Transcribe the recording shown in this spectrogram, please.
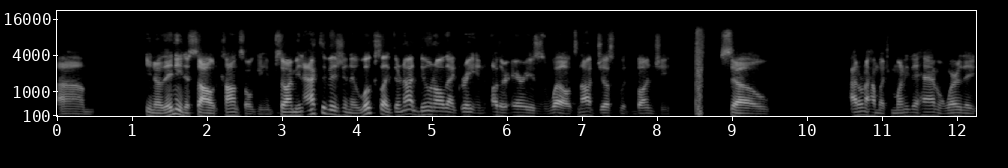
um, you know they need a solid console game. So I mean, Activision, it looks like they're not doing all that great in other areas as well. It's not just with Bungie. So I don't know how much money they have and where they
